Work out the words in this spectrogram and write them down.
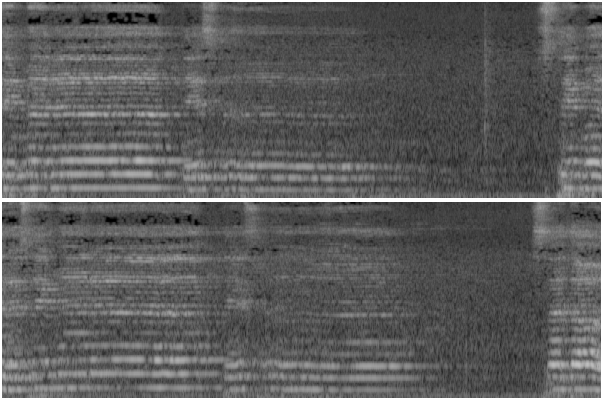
ਸਿਮਰਤ ਤਿਸ ਸਿਮਰ ਸਿਮਰਤ ਤਿਸ ਸਦਾ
